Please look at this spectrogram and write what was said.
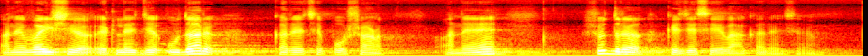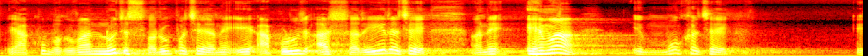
અને વૈશ્ય એટલે જે ઉદર કરે છે પોષણ અને શુદ્ર કે જે સેવા કરે છે. એ આખું ભગવાનનું જ સ્વરૂપ છે અને એ આપણું જ આ શરીર છે અને એમાં એ મુખ છે. એ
